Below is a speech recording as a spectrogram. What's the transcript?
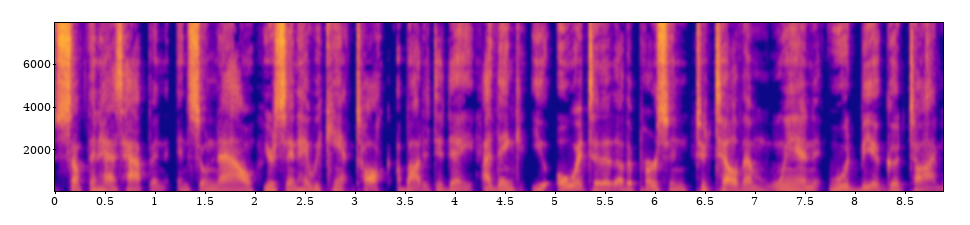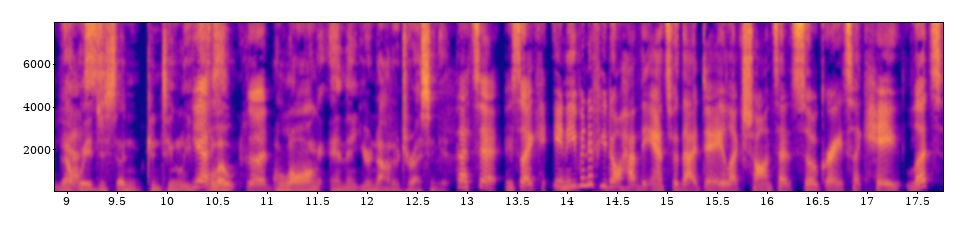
something has happened, and so now you're saying, hey, we can't talk about it today, I think you owe it to that other person to tell them when would be a good time. That way it just doesn't continually Yes, float good. along and then you're not addressing it. That's it. It's like, and even if you don't have the answer that day, like Sean said, it's so great. It's like, hey, let's,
